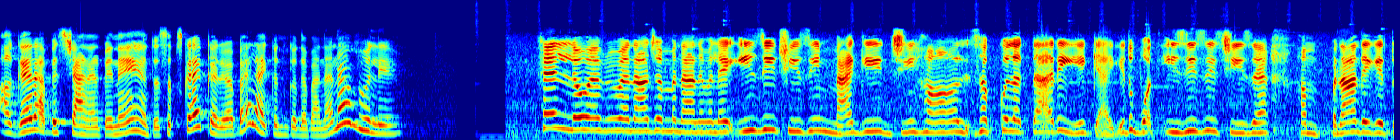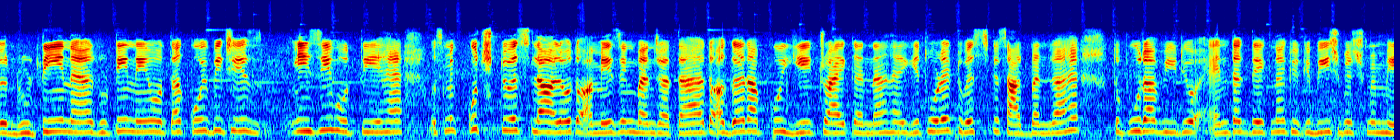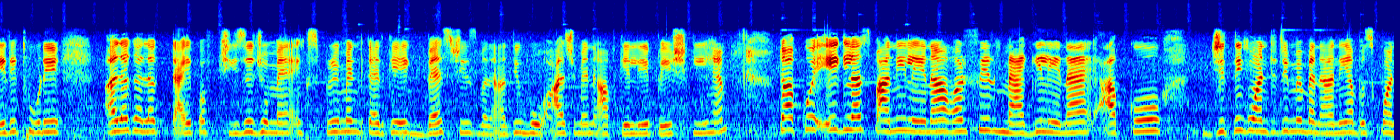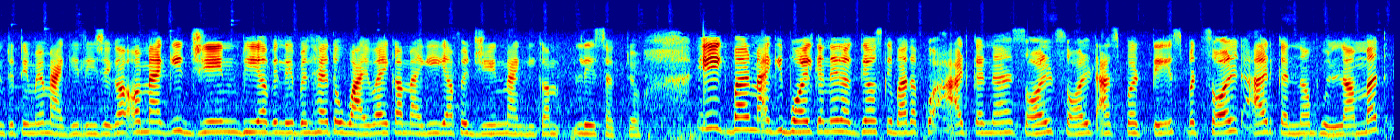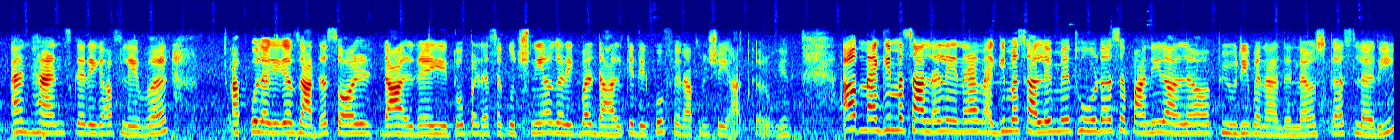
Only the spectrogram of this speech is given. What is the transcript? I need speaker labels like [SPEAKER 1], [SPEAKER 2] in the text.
[SPEAKER 1] अगर आप इस चैनल पे नए हैं तो सब्सक्राइब करें और बेल आइकन को दबाना ना भूलें। हेलो एवरीवन आज हम बनाने वाले हैं इजी चीज़ी मैगी। जी हाँ सबको लगता है, अरे ये क्या है? ये तो बहुत इजी सी चीज़ है। हम बना देंगे तो रूटीन है। रूटीन नहीं होता, कोई भी चीज़ ईजी होती है। उसमें कुछ ट्विस्ट ला लो तो अमेजिंग बन जाता है। तो अगर आपको ये ट्राई करना है, ये थोड़े ट्विस्ट के साथ बन रहा है तो पूरा वीडियो एंड तक देखना क्योंकि बीच बीच में मेरे थोड़े अलग अलग टाइप ऑफ़ चीज़ें जो मैं एक्सपेरिमेंट करके एक बेस्ट चीज़ बनाती हूँ, वो आज मैंने आपके लिए पेश की है। तो आपको एक गिलास पानी लेना और फिर मैगी लेना है। आपको जितनी क्वांटिटी में बनानी है, आप उस क्वांटिटी में मैगी लीजिएगा। और मैगी जेन भी अवेलेबल है तो वाई वाई का मैगी या फिर जेन मैगी का ले सकते हो। एक बार मैगी बॉईल करने रख दिया उसके बाद आपको ऐड करना है salt salt as per taste but salt add करना भूलना मत। एनहेंस करेगा फ्लेवर आपको लगेगा ज़्यादा सॉल्ट डाल रहे ये तो पर ऐसा कुछ नहीं है। अगर एक बार डाल के देखो, फिर आप मुझे याद करोगे। अब मैगी मसाला लेना है। मैगी मसाले में थोड़ा सा पानी डालना है और प्यूरी बना देना है उसका स्लरी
